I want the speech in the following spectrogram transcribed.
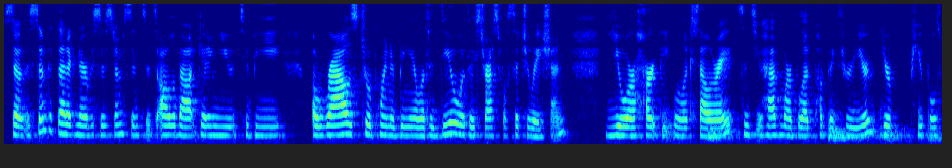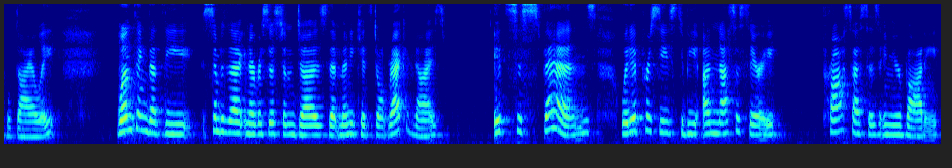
So the sympathetic nervous system, since it's all about getting you to be aroused to a point of being able to deal with a stressful situation, your heartbeat will accelerate. Since you have more blood pumping through your, your pupils will dilate. One thing that the sympathetic nervous system does that many kids don't recognize, it suspends what it perceives to be unnecessary processes in your body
